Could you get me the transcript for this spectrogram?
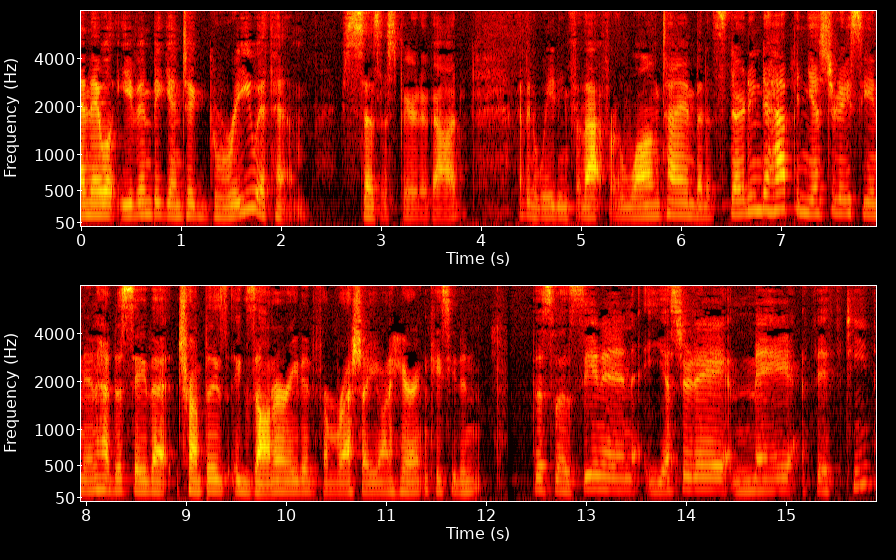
and they will even begin to agree with him, says the Spirit of God. I've been waiting for that for a long time, but it's starting to happen. Yesterday, CNN had to say that Trump is exonerated from Russia. You want to hear it in case you didn't? This was CNN yesterday, May 15th,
